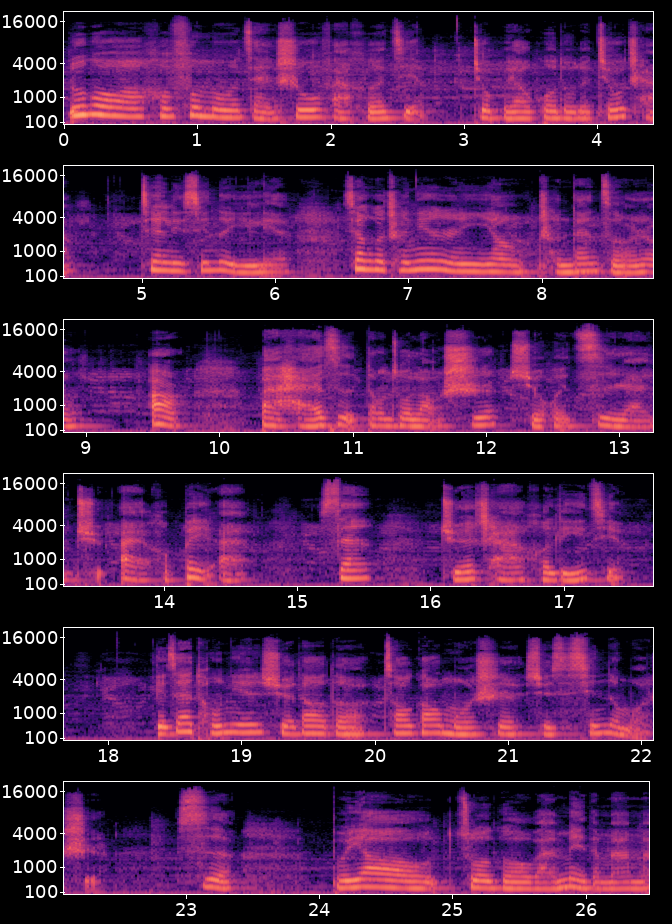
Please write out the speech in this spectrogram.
如果和父母暂时无法和解，就不要过度的纠缠，建立新的依恋，像个成年人一样承担责任。二，把孩子当做老师，学会自然去爱和被爱。三。觉察和理解，也在童年学到的糟糕模式学习新的模式。四，不要做个完美的妈妈，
